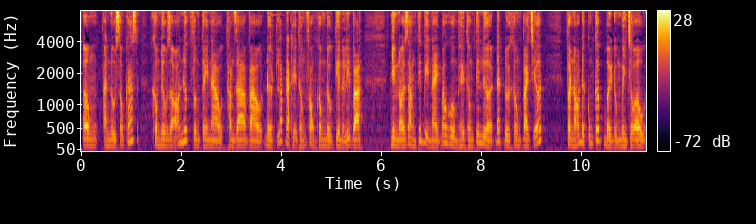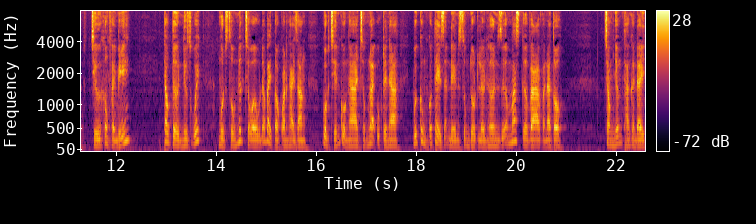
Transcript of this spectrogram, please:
Ông Anusaukas không nêu rõ nước phương Tây nào tham gia vào đợt lắp đặt hệ thống phòng không đầu tiên ở Litva, nhưng nói rằng thiết bị này bao gồm hệ thống tên lửa đất đối không Patriot và nó được cung cấp bởi đồng minh châu Âu chứ không phải Mỹ. Theo tờ Newsweek, một số nước châu Âu đã bày tỏ quan ngại rằng cuộc chiến của Nga chống lại Ukraine cuối cùng có thể dẫn đến xung đột lớn hơn giữa Moscow và NATO. Trong những tháng gần đây,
